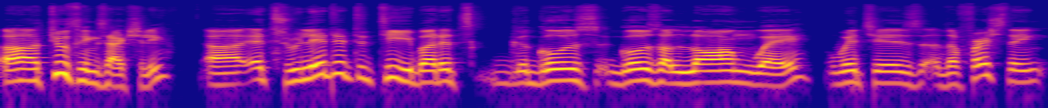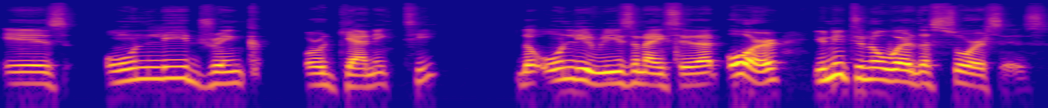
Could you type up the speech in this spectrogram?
uh, two things actually. Uh, it's related to tea but it goes goes a long way which is the first thing is only drink organic tea. The only reason i say that or you need to know where the source is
